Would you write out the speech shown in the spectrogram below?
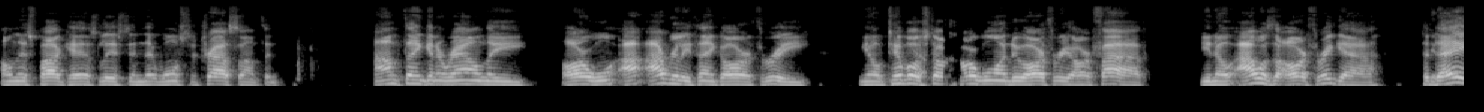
on this podcast listing that wants to try something, I'm thinking around the R one. I, I really think R three. You know, Temple starts R one, to R three, R five. You know, I was the R three guy. Today,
